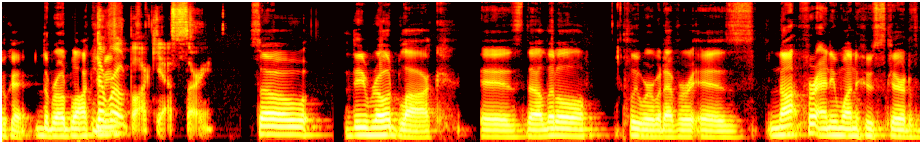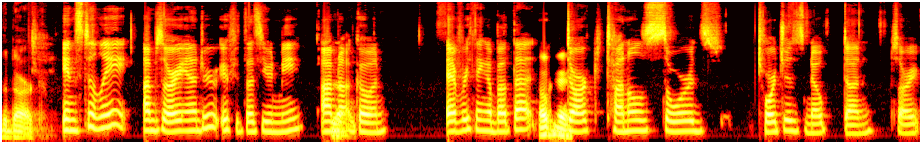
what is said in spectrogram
okay, the roadblock. The mean? roadblock, yes, sorry. So the roadblock is the little clue or whatever is not for anyone who's scared of the dark. Instantly, I'm sorry, Andrew, if that's you and me, I'm Yeah. not going. Everything about that, Okay. dark tunnels, swords, torches, nope, done. Sorry.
